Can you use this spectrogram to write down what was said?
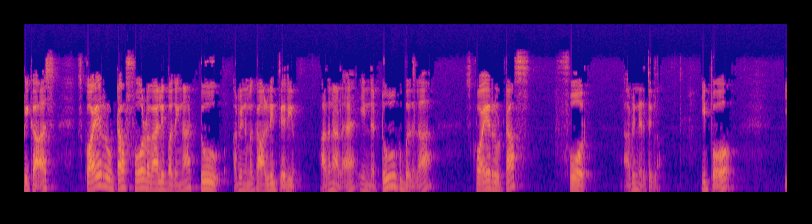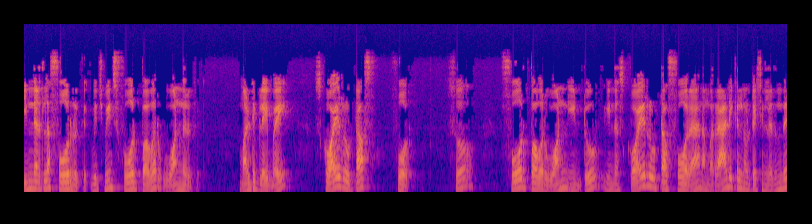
பிகாஸ் ஸ்கொயர் ரூட் ஆஃப் ஃபோரோட வேல்யூ பார்த்தீங்கன்னா டூ அப்படின்னு நமக்கு ஆல்ரெடி தெரியும். அதனால் இந்த டூவுக்கு பதிலாக ஸ்கொயர் ரூட் ஆஃப் ஃபோர் அப்படின்னு எடுத்துக்கலாம். இப்போது இந்த இடத்துல ஃபோர் இருக்குது which means four power one இருக்குது multiply by square root of four so four power one into இந்த ஸ்கொயர் ரூட் ஆஃப் ஃபோரை நம்ம ரேடிக்கல் நோட்டேஷன்லேருந்து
